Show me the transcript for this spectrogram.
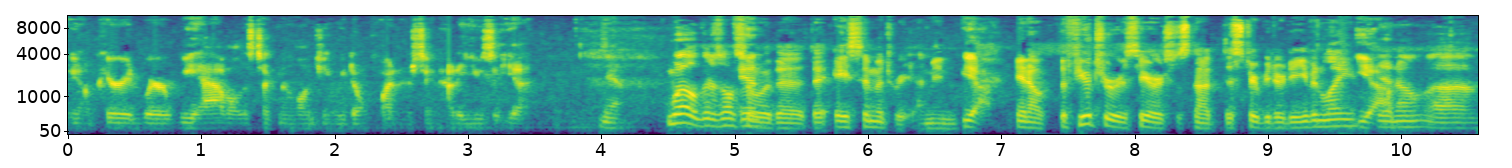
you know period where we have all this technology and we don't quite understand how to use it yet. Yeah. Well, there's also the, the asymmetry. I mean, Yeah. you know, the future is here. It's just not distributed evenly. Yeah. You know, uh,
